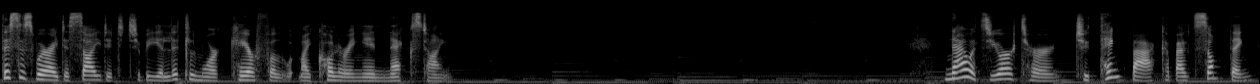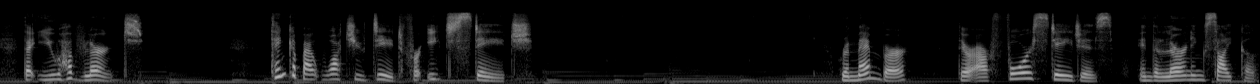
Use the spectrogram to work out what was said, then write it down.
This is where I decided to be a little more careful with my colouring in next time. Now it's your turn to think back about something that you have learnt. Think about what you did for each stage. Remember, there are four stages in the learning cycle.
